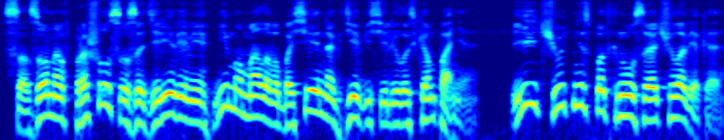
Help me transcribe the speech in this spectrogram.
Сазонов прошелся за деревьями мимо малого бассейна, где веселилась компания, и чуть не споткнулся от человека.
